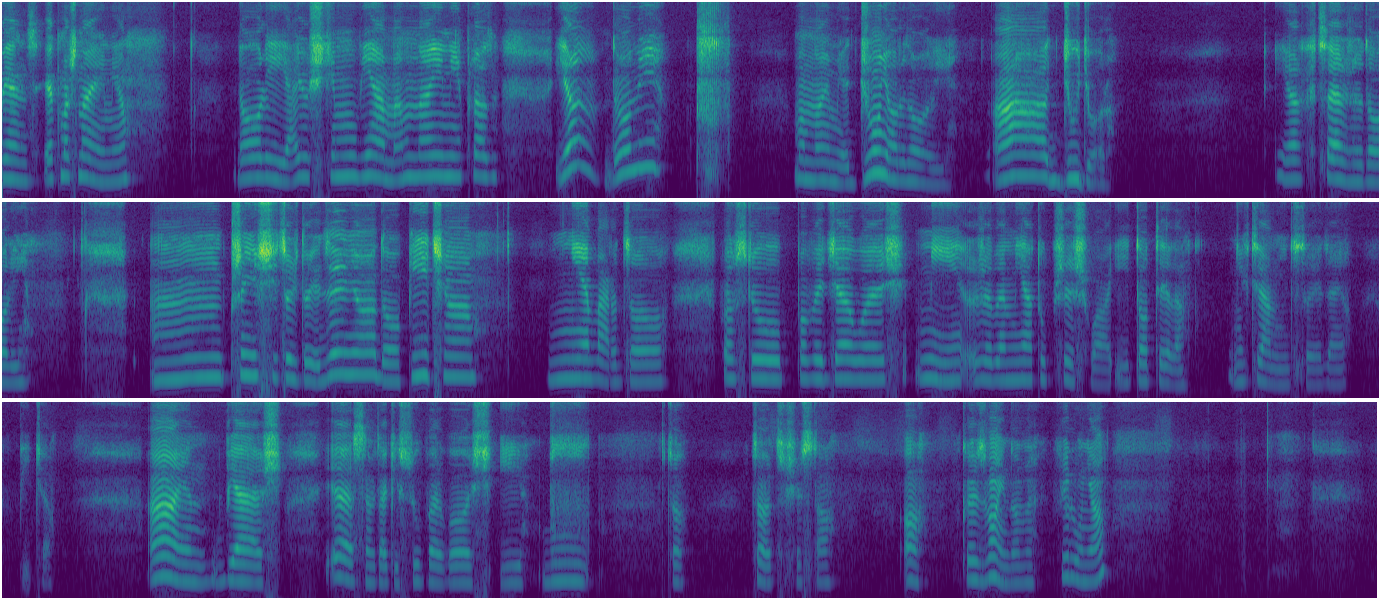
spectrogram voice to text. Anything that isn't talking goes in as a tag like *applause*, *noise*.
Więc, jak masz na imię? Dolly, ja już ci mówiłam, mam na imię Plaza. Ja? Pff, mam na imię Junior Dolly. A, Junior. Jak chcesz, Dolly. Mm, przynieść ci coś do jedzenia, do picia. Nie bardzo. Po prostu powiedziałeś mi, żebym ja tu przyszła i to tyle. Nie chciałam nic do jedzenia, picia. A, wiesz, jestem taki super gość i... Co? Co? Co się stało? O, ktoś dzwoni do mnie. Filunia?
